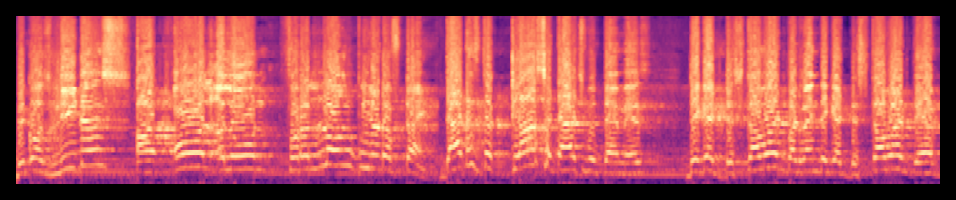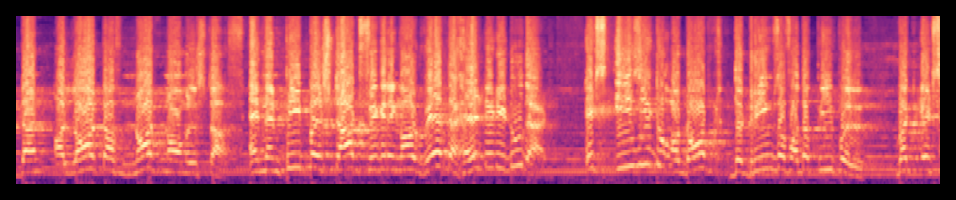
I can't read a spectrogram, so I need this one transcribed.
because leaders are all alone for a long period of time. That is the class attached with them is they get discovered, but when they get discovered, they have done a lot of not normal stuff. And then people start figuring out where the hell did he do that? It's easy to adopt the dreams of other people, but it's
